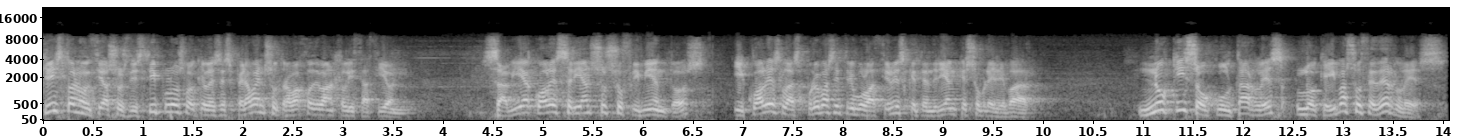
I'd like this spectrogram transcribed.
Cristo anunció a sus discípulos lo que les esperaba en su trabajo de evangelización. Sabía cuáles serían sus sufrimientos y cuáles las pruebas y tribulaciones que tendrían que sobrellevar. No quiso ocultarles lo que iba a sucederles.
